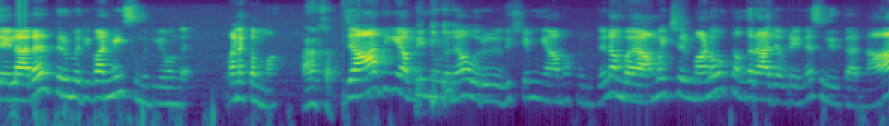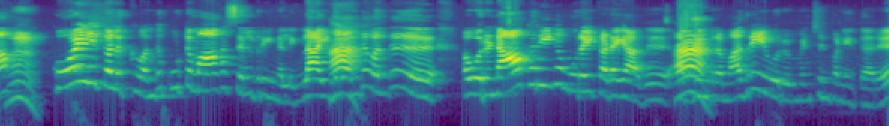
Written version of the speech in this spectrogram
செயலாளர் திருமதி வன்னை சுமதி அவங்க வணக்கம்மா. வணக்கம். ஜாதி அப்படின்னு ஒண்ணுதான் ஒரு விஷயம் ஞாபகம் வருது. நம்ம அமைச்சர் மனோ தங்கராஜ் அவர் என்ன சொல்லியிருக்காருன்னா கோயில்களுக்கு வந்து கூட்டமாக செல்றீங்க இல்லைங்களா? இது. வந்து வந்து ஒரு நாகரீக முறை கிடையாது. அப்படின்ற மாதிரி ஒரு மென்ஷன் பண்ணியிருக்காரு.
